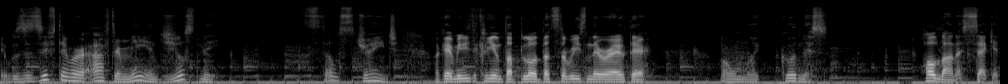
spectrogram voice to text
It was as if they were after me and just me. So strange. Okay, we need to clean up that blood. That's the reason they were out there. Oh my goodness. Hold on a second.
